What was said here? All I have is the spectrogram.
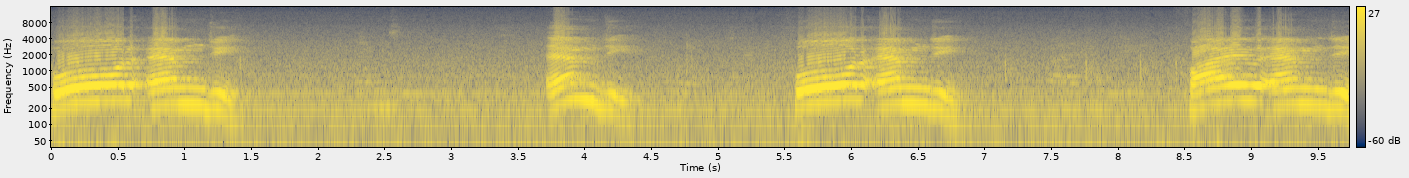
Four M G. M G. Four M G. Five M G.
